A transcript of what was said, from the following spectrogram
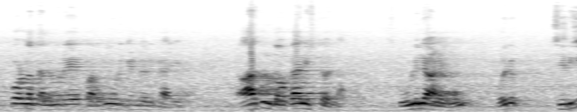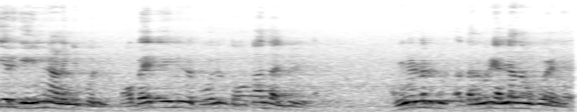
ഇപ്പോൾ ഉള്ള തലമുറയെ പറഞ്ഞു കൊടുക്കേണ്ട ഒരു കാര്യം. ആർക്കും തോക്കാൻ ഇഷ്ടമല്ല. സ്കൂളിലാണെങ്കിലും ഒരു ചെറിയൊരു ഗെയിമിനാണെങ്കിൽ പോലും മൊബൈൽ ഗെയിമിൽ പോലും തോക്കാൻ താല്പര്യമില്ല. അങ്ങനെയുള്ളൊരു തലമുറയല്ല നമുക്ക് വേണ്ടത്.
